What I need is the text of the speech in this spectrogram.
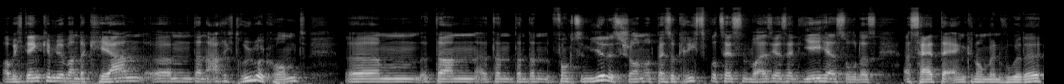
Aber ich denke mir, wenn der Kern ähm, der Nachricht rüberkommt, ähm, dann, dann, dann, dann funktioniert es schon. Und bei so Gerichtsprozessen war es ja seit jeher so, dass eine Seite eingenommen wurde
